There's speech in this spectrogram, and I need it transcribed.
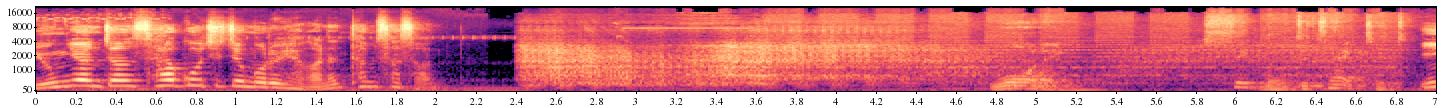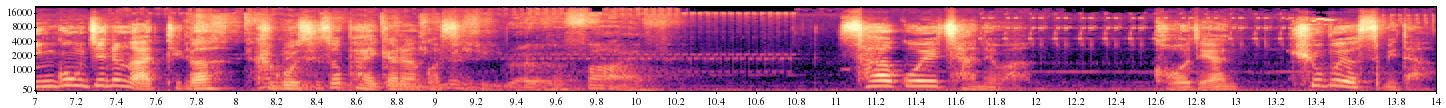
6년 전 사고 지점으로 향하는 탐사선. Warning. Signal detected. 인공지능 아티가 그곳에서 발견한 것은 Mission Rover 5. 사고의 잔해와 거대한 큐브였습니다.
